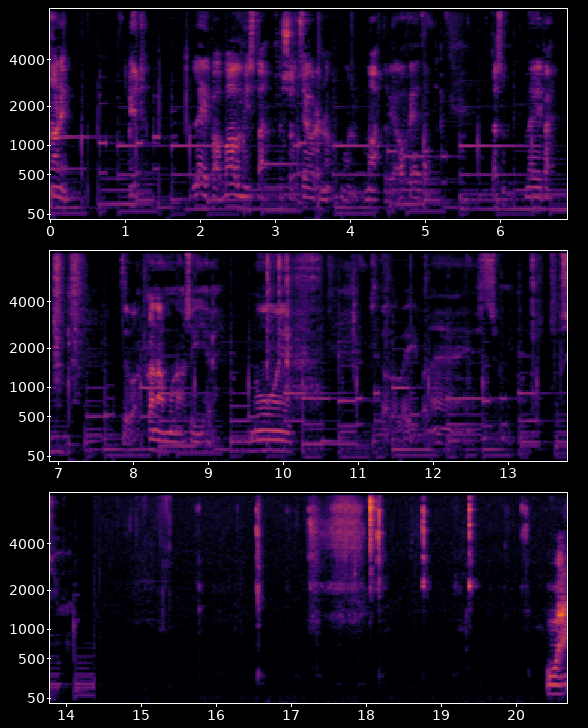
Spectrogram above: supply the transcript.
No niin. Nyt leipä on valmista, jos olet seurannut mun mahtavia ohjeita. Tässä on leipä. Kananmuna siihen. Noin. Hyvä.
